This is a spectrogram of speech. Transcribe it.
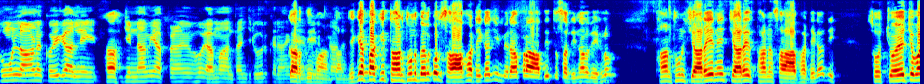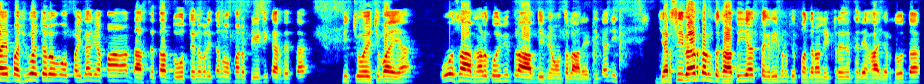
ਫੋਨ ਲਾਉਣ ਕੋਈ ਗੱਲ ਨਹੀਂ ਹਾਂ। ਜਿੰਨਾ ਵੀ ਆਪਣਾ ਹੋਇਆ ਮਾਨਤਾਂ ਜ਼ਰੂਰ ਕਰਾਂਗੇ ਘਰ ਦੀ ਮਾਨਤਾ। ਠੀਕ ਹੈ ਬਾਕੀ ਥਣ ਥੁਣ ਬਿਲਕੁਲ ਸਾਫ਼ ਆ ਠੀਕ ਆ ਜੀ। ਮੇਰਾ ਭਰਾ ਆਪਦੀ ਤਸੱਲੀ ਨਾਲ ਵੇਖ ਲਓ। ਥਣ ਥੁਣ ਚਾਰੇ ਨੇ ਚਾਰੇ ਥਣ ਸਾਫ਼ ਆ ਠੀਕ ਆ ਜੀ। ਸੋ ਚੋਏ ਚਵਾਏ ਪਸ਼ੂ ਆ, ਚਲੋ ਉਹ ਪਹਿਲਾਂ ਵੀ ਆਪਾਂ ਦੱਸ ਦਿੱਤਾ, ਦੋ ਤਿੰਨ ਵਾਰੀ ਤੁਹਾਨੂੰ ਆਪਾਂ ਰਿਪੀਟ ਹੀ ਕਰ ਦਿੱਤਾ ਵੀ ਚੋਏ ਚਵਾਏ ਆ। ਉਹ ਹਿਸਾਬ ਨਾਲ ਕੋਈ ਵੀ ਭਰਾ ਆਪਦੀ ਵਿਉਂਤ ਲਾ ਲੇ, ਠੀਕ ਆ ਜੀ? ਜਰਸੀ ਵੈੜ ਤੁਹਾਨੂੰ ਦਿਖਾਤੀ ਆ, ਤਕਰੀਬਨ ਕੋਈ 15 ਲੀਟਰ ਦੇ ਥੱਲੇ ਹਾਜ਼ਰ ਦੁੱਧ ਆ।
